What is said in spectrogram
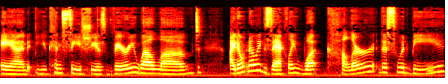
And you can see she is very well loved. I don't know exactly what color this would be.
